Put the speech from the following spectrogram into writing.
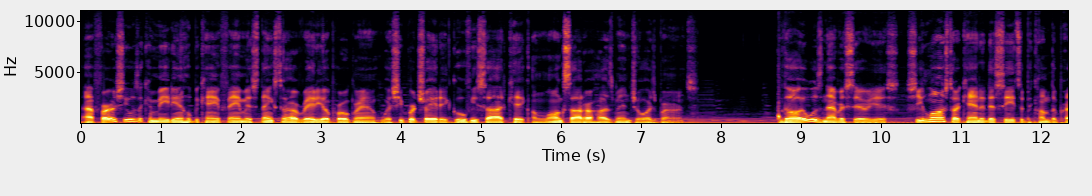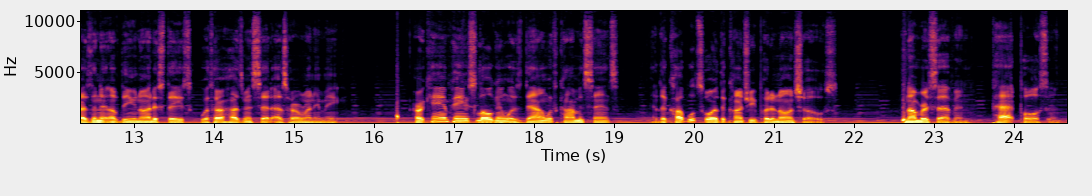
At first, she was a comedian who became famous thanks to her radio program where she portrayed a goofy sidekick alongside her husband, George Burns. Though it was never serious, she launched her candidacy to become the President of the United States with her husband set as her running mate. Her campaign slogan was Down with Common Sense, and the couple toured the country putting on shows. Number 7. Pat Paulsen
